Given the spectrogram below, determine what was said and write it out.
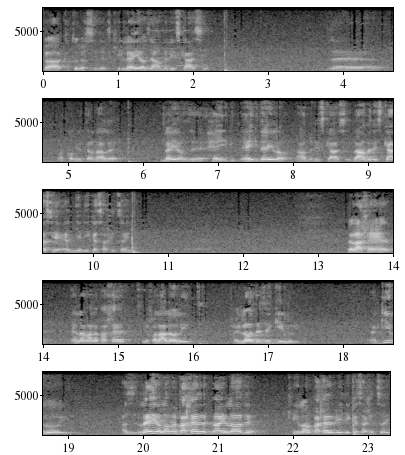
בא, כתוב בחסידס, כי ליאו זה ארמדיסקסיה. זה מקום יותר נעלה. ליאו זה היי גדי לו, אלמה דיסקסיה. באלמה דיסקסיה אין יניקס החיצייני. ולכן אין לה מה לפחד, היא יכולה להוליד. הילודה זה גילוי. והגילוי, אז ליאו לא מפחדת מהילודה, כי היא לא מפחדת מיניקס החיצייני.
